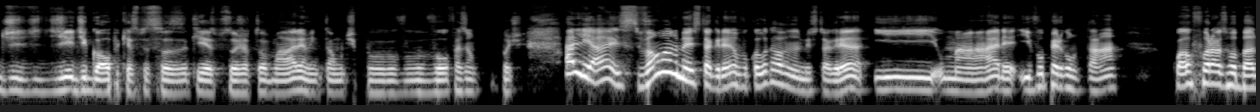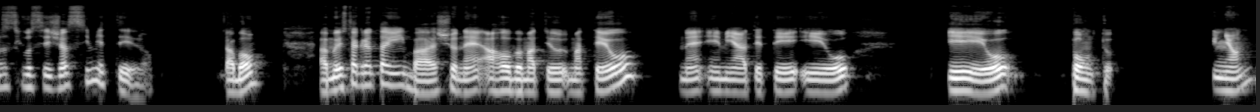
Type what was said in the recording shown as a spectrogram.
de, de, de, golpe que as pessoas que as pessoas já tomaram, então tipo, vou, vou fazer um post. Aliás, vão lá no meu Instagram, vou colocar lá no meu Instagram e uma área e vou perguntar qual foram as roubadas que vocês já se meteram. Tá bom? O meu Instagram tá aí embaixo, né? Arroba Mateo, Mateo né? M-A-T-T-E-O E-O ponto Nhan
